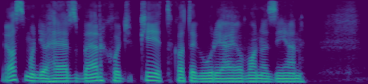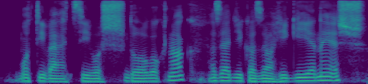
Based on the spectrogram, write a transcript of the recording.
Azt mondja Herzberg, hogy két kategóriája van az ilyen motivációs dolgoknak. Az egyik az a higiénés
